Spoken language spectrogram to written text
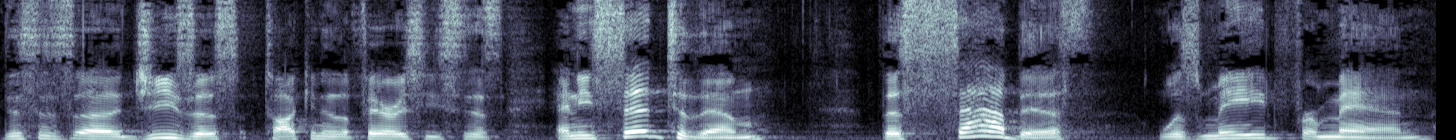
this is uh, Jesus talking to the Pharisees. He says, And he said to them, The Sabbath was made for man,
